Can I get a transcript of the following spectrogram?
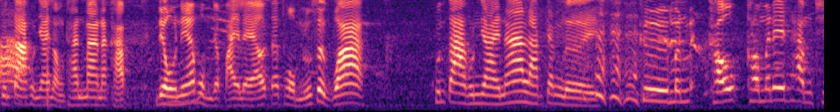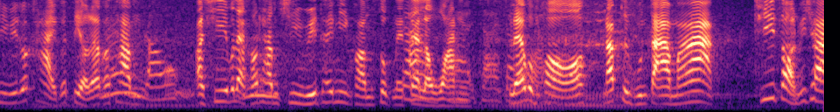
คุณตาคุณยายสองท่านมากนะครับ เดี๋ยวเนี้ยผมจะไปแล้ว แต่ผมรู้สึกว่าคุณตาคุณยายน่ารักจังเลย คือมันเขาเขาไม่ได้ทำชีวิตว่าขายก๋วยเตี๋ยวแล้วเขาทำ เรา อาชีพอะไรเขาทำชีวิตให้มีความสุขในใช่แต่ละวัน ใช่ใช่ใช่ แล้วผมขอนับถือคุณตามาก ที่สอนวิชา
